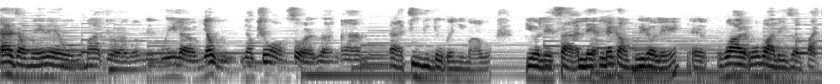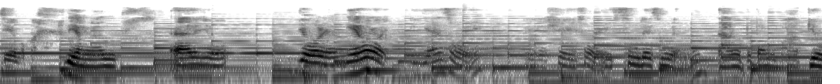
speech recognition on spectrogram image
အဲ့ကြောင့်မဲတဲ့ဟိုမမပြောတာပေါ့မွေးလာတော့မြောက်လို့မြောက်ရှုံးအောင်ဆော့ရဆိုတာငါအဲ့ကြည့်ပြီးလို့ပဲနေမှာပေါ့ပြီးတော့လေစအလက်အလက်ကောင်မွေးတော့လေအဲဝါဝါလေးဆိုပါကျဲပေါ့ဒီကငါဟိုအဲလိုပြောတယ်ငယ်တော့ရမ်းဆိုရင် ရှယ်ဆိုရင်စူးလဲစူးတယ်နော်ဒါတော့ပပမပြော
